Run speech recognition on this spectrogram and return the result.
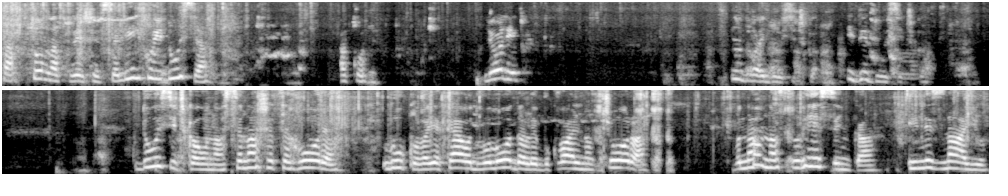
Так, хто в нас лишився? Лілько і Дуся? А кого? Льолік? Ну, давай, Дусічка. Іди, Дусічка. Дусічка у нас, це наше це горе лукове, яке одволодали буквально вчора. Вона в нас лисенька і не знаю.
